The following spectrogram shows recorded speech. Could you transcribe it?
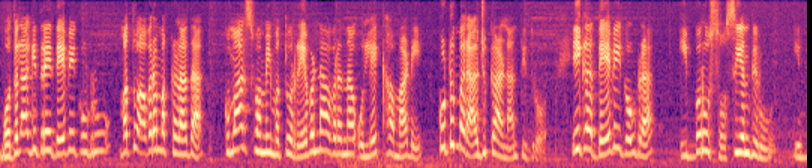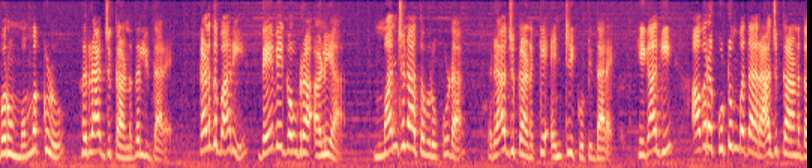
ಮೊದಲಾಗಿದ್ರೆ ದೇವೇಗೌಡರು ಮತ್ತು ಅವರ ಮಕ್ಕಳಾದ ಕುಮಾರಸ್ವಾಮಿ ಮತ್ತು ರೇವಣ್ಣ ಅವರನ್ನ ಉಲ್ಲೇಖ ಮಾಡಿ ಕುಟುಂಬ ರಾಜಕಾರಣ ಅಂತಿದ್ರು. ಈಗ ದೇವೇಗೌಡರ ಇಬ್ಬರು ಸೊಸೆಯಂದಿರು, ಇಬ್ಬರು ಮೊಮ್ಮಕ್ಕಳು ರಾಜಕಾರಣದಲ್ಲಿದ್ದಾರೆ. ಕಳೆದ ಬಾರಿ ದೇವೇಗೌಡರ ಅಳಿಯ ಮಂಜುನಾಥ್ ಅವರು ಕೂಡ ರಾಜಕಾರಣಕ್ಕೆ ಎಂಟ್ರಿ ಕೊಟ್ಟಿದ್ದಾರೆ. ಹೀಗಾಗಿ ಅವರ ಕುಟುಂಬದ ರಾಜಕಾರಣದ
